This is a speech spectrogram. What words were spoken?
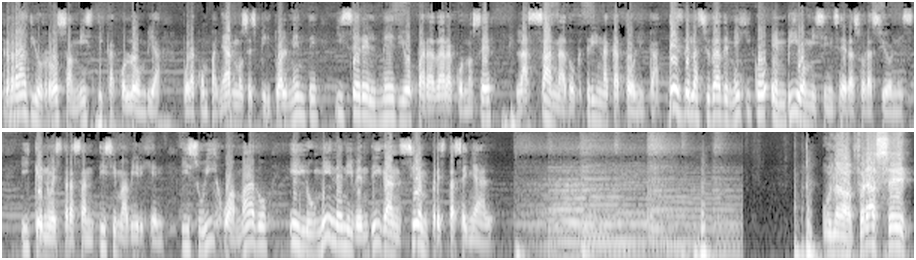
Radio Rosa Mística Colombia por acompañarnos espiritualmente y ser el medio para dar a conocer la sana doctrina católica. Desde la Ciudad de México envío mis sinceras oraciones y que nuestra Santísima Virgen y su Hijo amado iluminen y bendigan siempre esta señal. Una frase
